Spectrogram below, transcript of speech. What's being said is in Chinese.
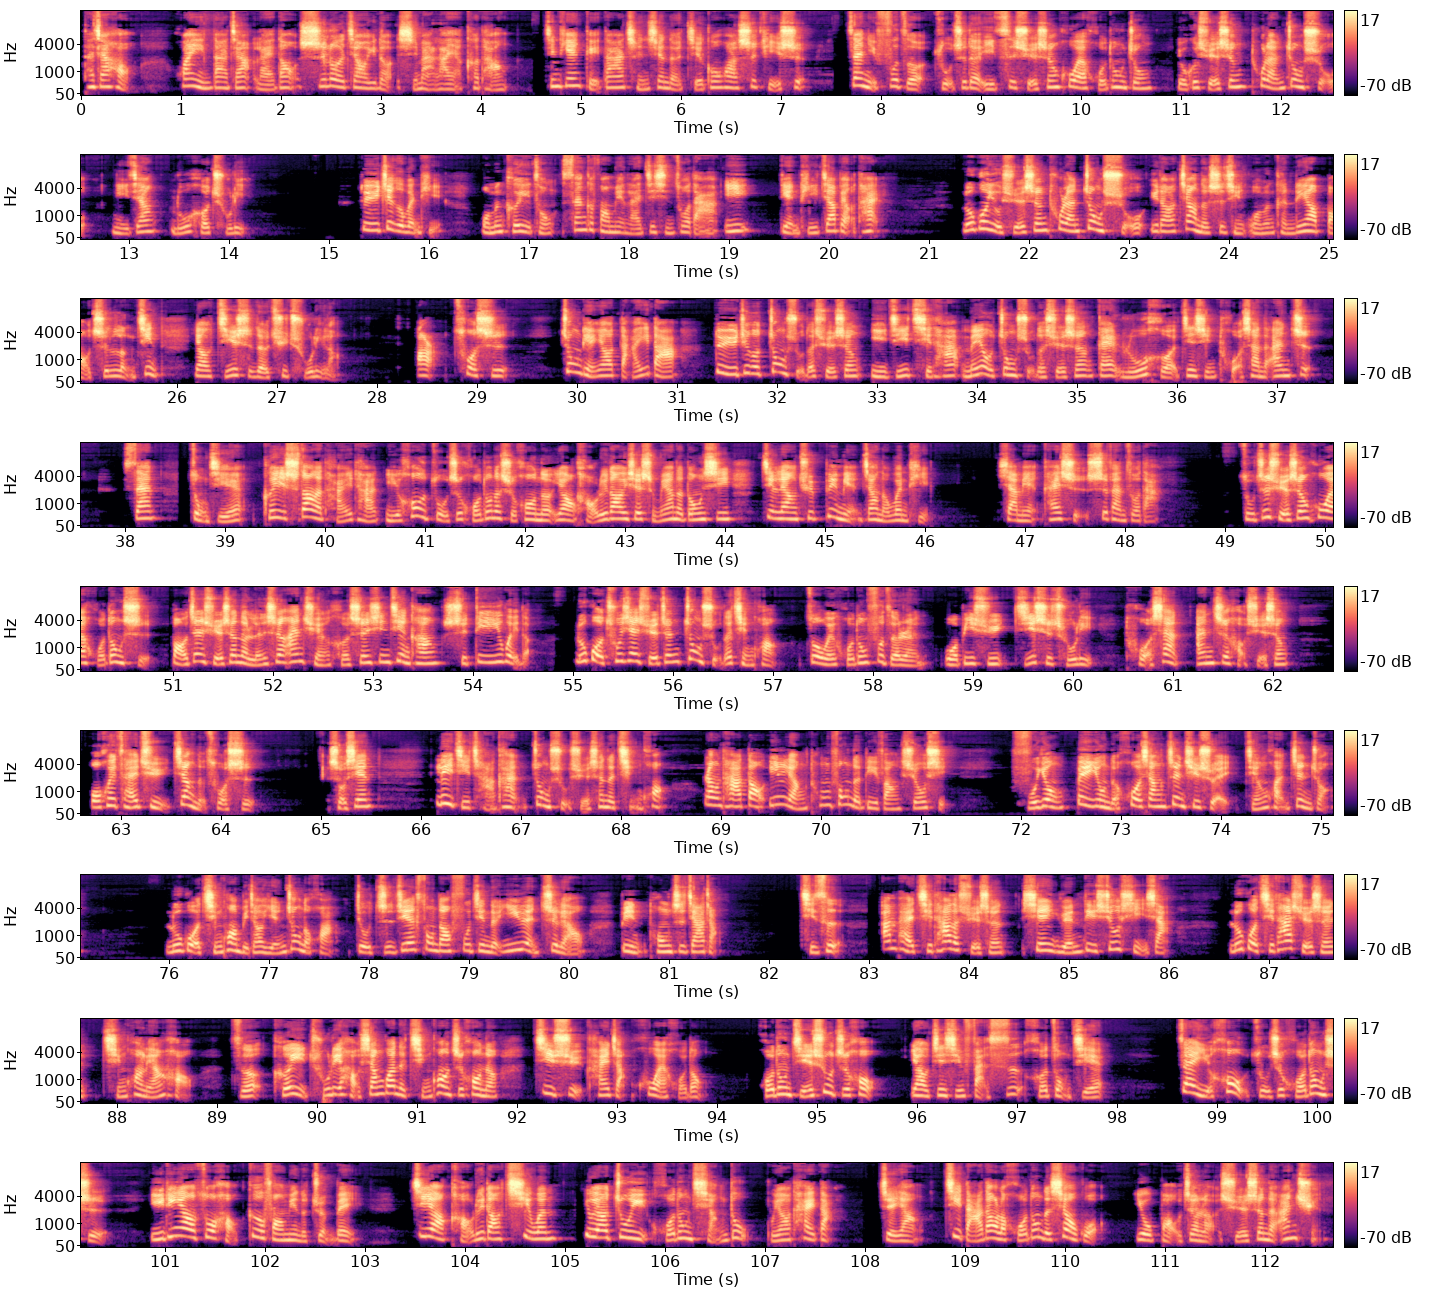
大家好，欢迎大家来到施乐教育的喜马拉雅课堂。今天给大家呈现的结构化试题是：在你负责组织的一次学生户外活动中，有个学生突然中暑，你将如何处理？对于这个问题，我们可以从三个方面来进行作答：一、点题加表态。如果有学生突然中暑，遇到这样的事情，我们肯定要保持冷静，要及时的去处理了。二、措施。重点要答一答，对于这个中暑的学生以及其他没有中暑的学生，该如何进行妥善的安置？三、总结可以适当的谈一谈，以后组织活动的时候呢，要考虑到一些什么样的东西，尽量去避免这样的问题。下面开始示范作答。组织学生户外活动时，保证学生的人身安全和身心健康是第一位的。如果出现学生中暑的情况，作为活动负责人，我必须及时处理，妥善安置好学生。我会采取这样的措施：首先，立即查看中暑学生的情况，让他到阴凉通风的地方休息，服用备用的藿香正气水，减缓症状。如果情况比较严重的话，就直接送到附近的医院治疗，并通知家长。其次，安排其他的学生先原地休息一下。如果其他学生情况良好，则可以处理好相关的情况之后呢，继续开展户外活动。活动结束之后，要进行反思和总结，在以后组织活动时，一定要做好各方面的准备，既要考虑到气温，又要注意活动强度不要太大，这样既达到了活动的效果，又保证了学生的安全。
